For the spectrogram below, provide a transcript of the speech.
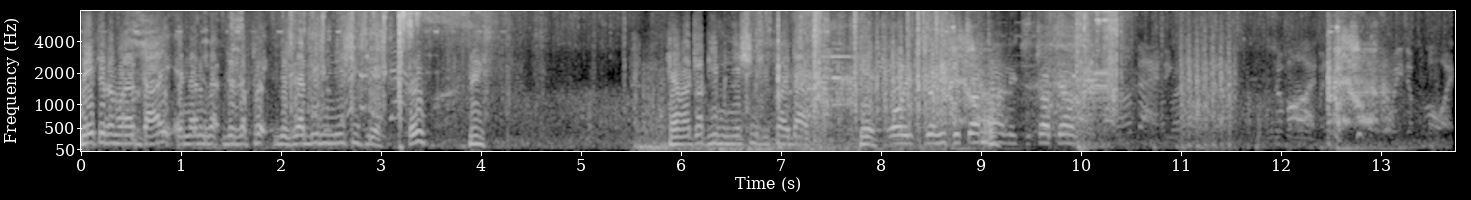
Nathan, I'm gonna die, and then gonna, there's a pla there's gonna be munitions here. Oh, nice. Yeah, I'll drop you munitions before I die. Here. Oh, he, he just dropped down. He just dropped down. standing. Survive and redeploy.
